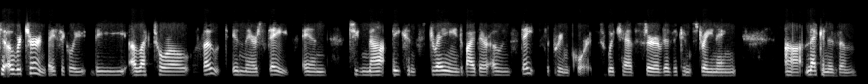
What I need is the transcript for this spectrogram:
to overturn basically the electoral vote in their states and to not be constrained by their own state Supreme Courts, which have served as a constraining uh, mechanism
